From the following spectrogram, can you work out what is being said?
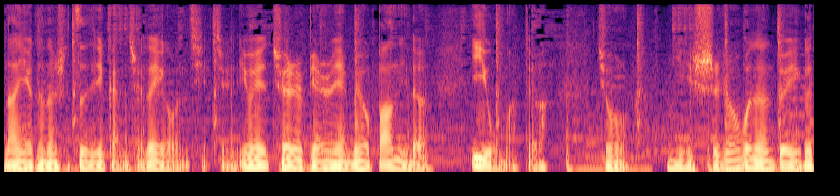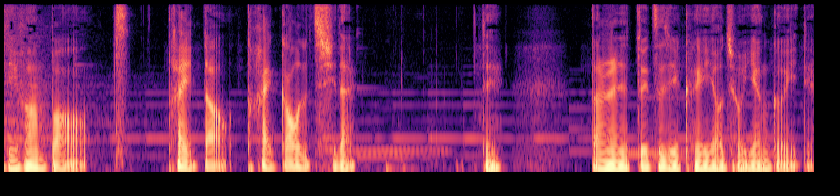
那也可能是自己感觉的一个问题，就因为确实别人也没有帮你的义务嘛，对吧？就。你始终不能对一个地方抱太大、太高的期待，对，当然对自己可以要求严格一点，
